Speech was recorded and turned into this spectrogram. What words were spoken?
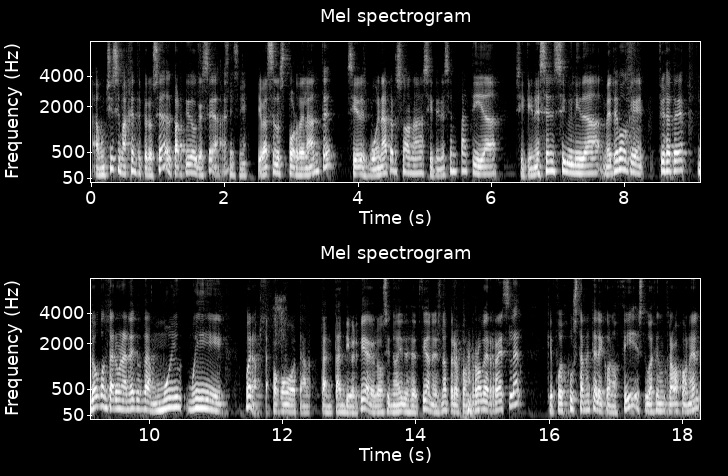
a muchísima gente, pero sea del partido que sea. ¿eh? Llevárselos por delante si eres buena persona, si tienes empatía, si tienes sensibilidad, me temo que, fíjate, luego contaré una anécdota muy, muy, bueno, tampoco tan, tan, tan divertida, que luego si no hay decepciones, ¿no? Pero con Robert Ressler, que fue justamente, le conocí, estuve haciendo un trabajo con él.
